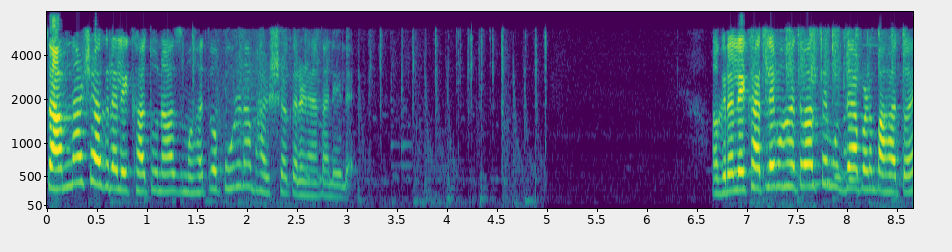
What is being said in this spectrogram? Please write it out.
सामनाच्या अग्रलेखातून आज महत्त्वपूर्ण भाष्य करण्यात आलेलं आहे अग्रलेखातले महत्त्वाचे मुद्दे आपण पाहतोय.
